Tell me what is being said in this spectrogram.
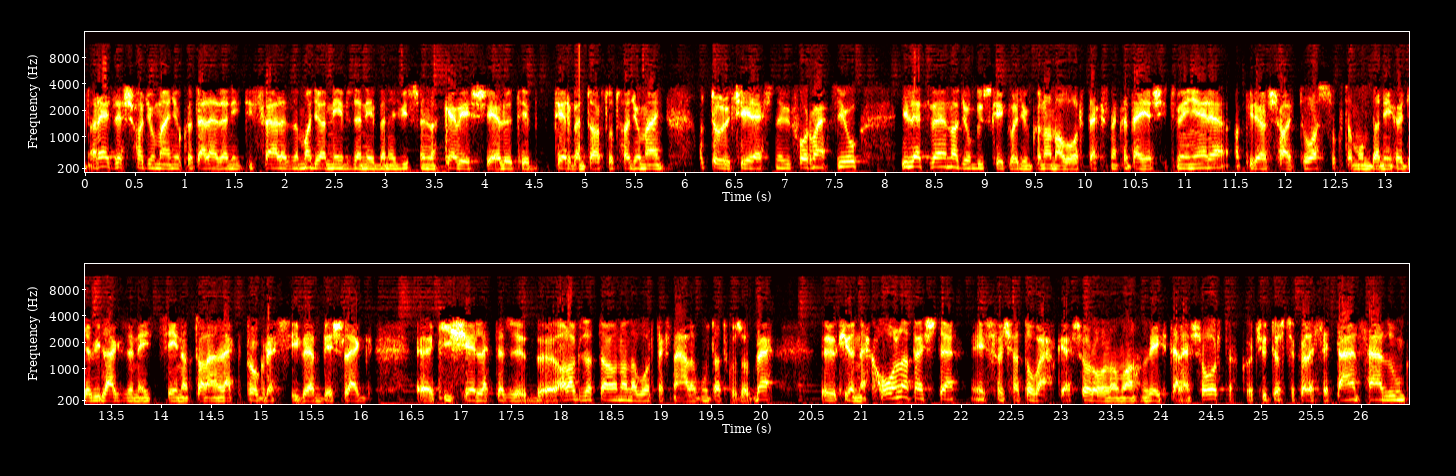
rezes hagyományokat eleveníti fel, ez a magyar népzenében egy viszonylag kevéssé előtérben tartott hagyomány, a tölcséres nevű formáció, illetve nagyon büszkék vagyunk a Nana Vortexnek a teljesítményére, akire a sajtó azt szokta mondani, hogy a világzenei széna talán legprogresszívebb és legkísérletezőbb alakzata, a Nana Vortex nálunk mutatkozott be. Ők jönnek holnap este, és hogyha tovább kell sorolnom a végtelen sort, akkor csütörtökön lesz egy táncházunk,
